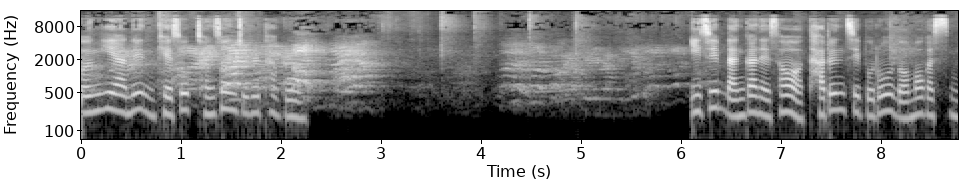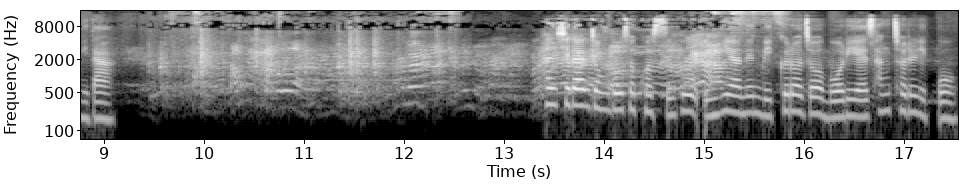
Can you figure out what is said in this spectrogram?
응희아는 계속 전선줄을 타고 이 집 난간에서 다른 집으로 넘어갔습니다. 1시간 정도 서커스 후 응희아는 미끄러져 머리에 상처를 입고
